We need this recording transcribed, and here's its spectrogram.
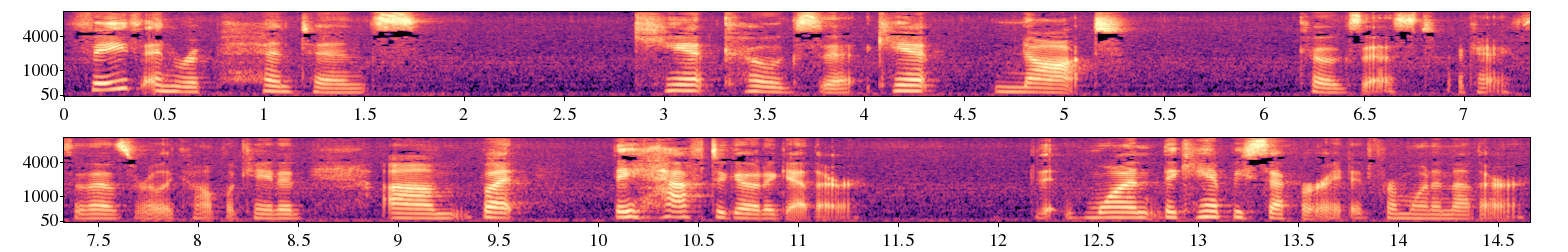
faith and repentance can't coexist can't not coexist okay so that's really complicated um, but they have to go together one they can't be separated from one another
